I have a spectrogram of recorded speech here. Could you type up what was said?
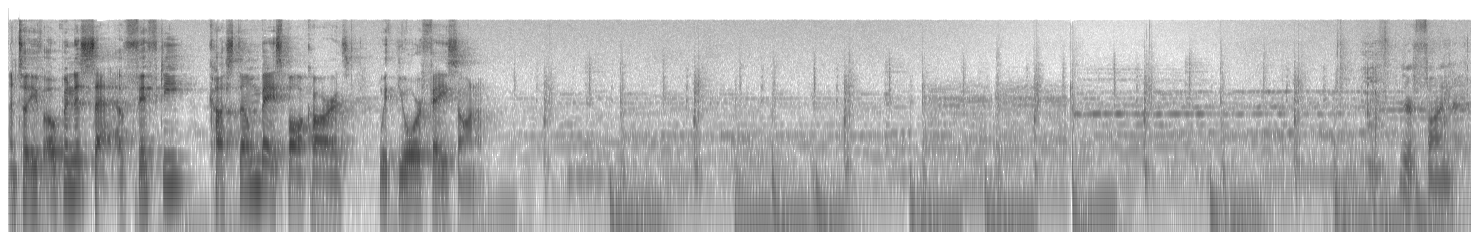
until you've opened a set of 50 custom baseball cards with your face on them. These are fun.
